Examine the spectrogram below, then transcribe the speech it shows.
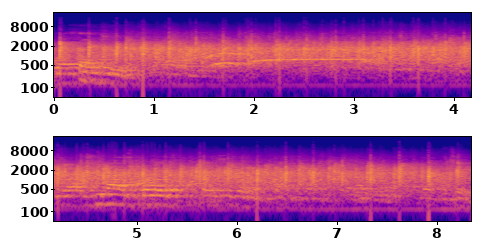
Well, thank you. You know, as you guys break, you. Thank you, too.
